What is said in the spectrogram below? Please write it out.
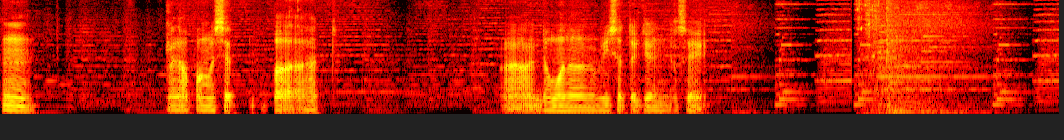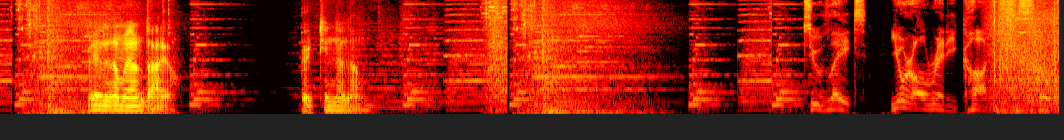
Hmm. Wala pang reset but uh, I don't wanna reset again kasi Meron na meron tayo. 13 na lang. Too late. You're already caught in the storm.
